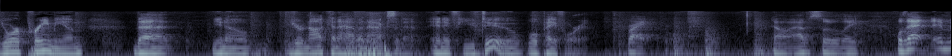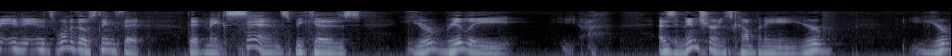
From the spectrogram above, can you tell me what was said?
your premium that, you know, you're not going to have an accident. And if you do, we'll pay for it. Right. No, absolutely. Well, that I mean, it's one of those things that that makes sense because you're really, as an insurance company, you're you're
